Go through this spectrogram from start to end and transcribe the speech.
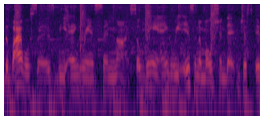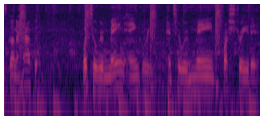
The Bible says, be angry and sin not. So being angry is an emotion that just is going to happen. But to remain angry and to remain frustrated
